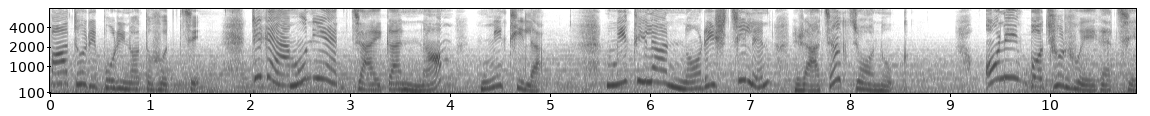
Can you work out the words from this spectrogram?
পাথরে পরিণত হচ্ছে। ঠিক এমনই এক জায়গার নাম মিথিলা। মিথিলার নরেশ ছিলেন রাজা জনক। অনেক বছর হয়ে গেছে।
